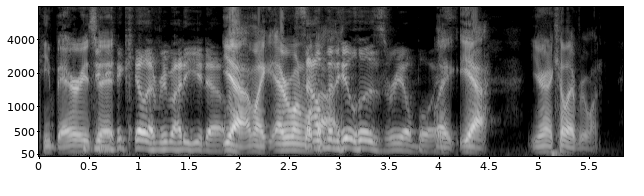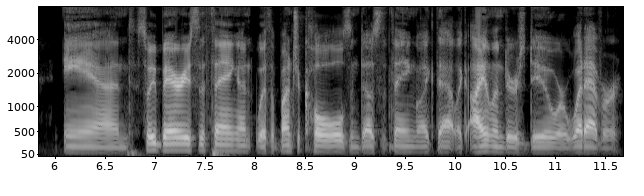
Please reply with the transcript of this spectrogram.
He buries You're it. gonna kill everybody you know. Yeah, I'm like everyone. Salmonella is real, boys. Like, yeah, you're gonna kill everyone. And so he buries the thing on, with a bunch of coals and does the thing like that, like Islanders do or whatever.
